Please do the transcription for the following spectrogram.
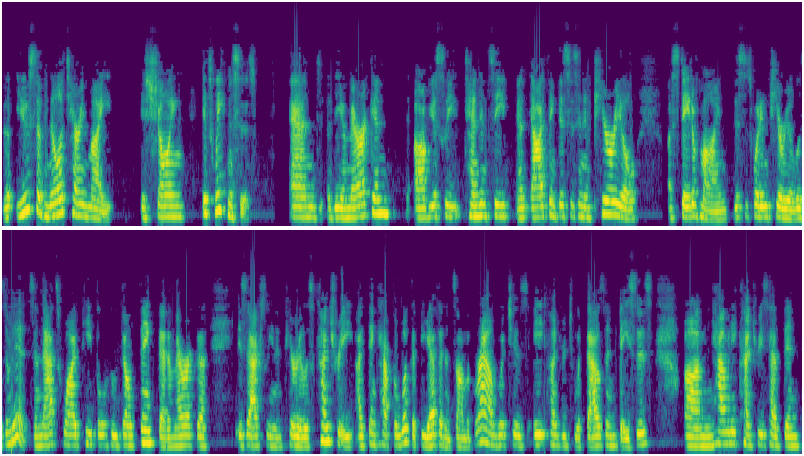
the use of military might is showing its weaknesses. And the American, obviously, tendency, and I think this is an imperial uh, state of mind. This is what imperialism is. And that's why people who don't think that America is actually an imperialist country, I think have to look at the evidence on the ground, which is 800 to 1,000 bases. Um, how many countries have been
